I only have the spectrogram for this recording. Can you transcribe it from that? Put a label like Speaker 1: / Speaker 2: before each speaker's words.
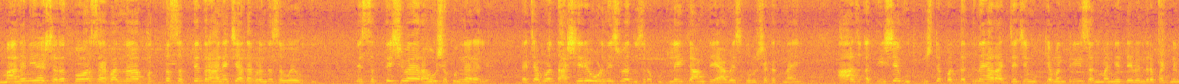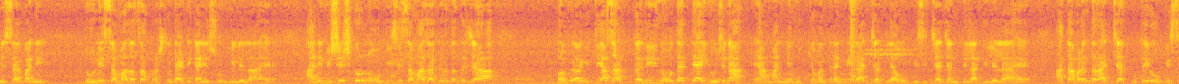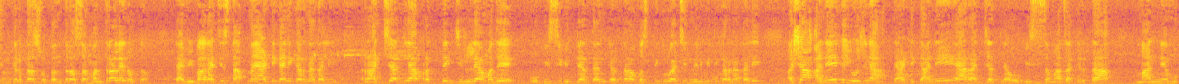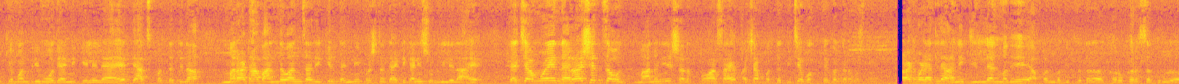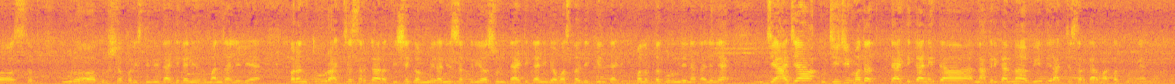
Speaker 1: माननीय शरद पवार साहेबांना फक्त सत्तेत राहण्याची आतापर्यंत सवय होती. ते सत्तेशिवाय राहू शकून नाही राहिले. त्याच्यामुळे ताशेरे ओढण्याशिवाय दुसरं कुठलंही काम ते यावेळेस करू शकत नाही. आज अतिशय उत्कृष्ट पद्धतीनं ह्या राज्याचे मुख्यमंत्री सन्मान्य देवेंद्र फडणवीस साहेबांनी दोन्ही समाजाचा प्रश्न त्या ठिकाणी सोडविलेला आहे. आणि विशेष करून ओबीसी समाजाकरिता तर ज्या भव्य इतिहासात कधी नव्हत्या त्या योजना या मान्य मुख्यमंत्र्यांनी राज्यातल्या ओबीसीच्या जनतेला दिलेल्या आहे. आतापर्यंत राज्यात कुठेही ओबीसीकरता स्वतंत्र असं मंत्रालय नव्हतं. त्या विभागाची स्थापना या ठिकाणी करण्यात आली. राज्यातल्या प्रत्येक जिल्ह्यामध्ये ओबीसी विद्यार्थ्यांकरता वसतिगृहाची निर्मिती करण्यात आली. अशा अनेक योजना त्या ठिकाणी या राज्यातल्या ओबीसी समाजाकरिता मान्य मुख्यमंत्री मोदयांनी केलेले आहे. त्याच पद्धतीनं मराठा बांधवांचा देखील त्यांनी प्रश्न त्या ठिकाणी सोडविलेला आहे. त्याच्यामुळे नैराशेत जाऊन माननीय शरद पवार साहेब अशा पद्धतीचे वक्तव्य करत असतात. मराठवाड्यातल्या अनेक जिल्ह्यांमध्ये आपण बघितलं तर खरोखर सदृ सदूर दृश्य परिस्थिती त्या ठिकाणी निर्माण झालेली आहे. परंतु राज्य सरकार अतिशय गंभीर आणि सक्रिय असून त्या ठिकाणी व्यवस्था देखील त्या ठिकाणी उपलब्ध करून देण्यात आलेली आहे. ज्या ज्या जी जी मदत त्या ठिकाणी त्या नागरिकांना हवी ती राज्य सरकारमार्फत पुरवण्यात येईल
